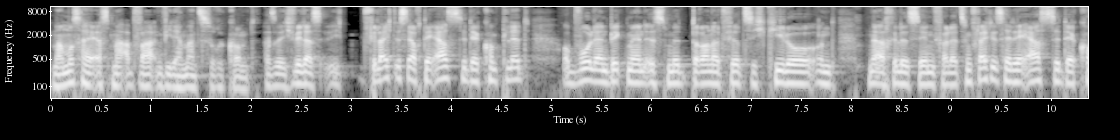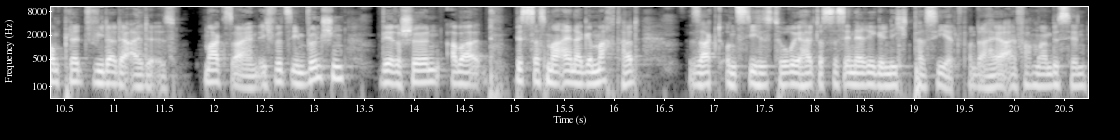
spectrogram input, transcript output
man muss halt erstmal abwarten, wie der Mann zurückkommt. Also ich will das, ich, vielleicht ist er auch der Erste, der komplett, obwohl er ein Big Man ist mit 340 Kilo und einer Achillessehnenverletzung, vielleicht ist er der Erste, der komplett wieder der Alte ist. Mag sein. Ich würde es ihm wünschen, wäre schön, aber bis das mal einer gemacht hat, sagt uns die Historie halt, dass das in der Regel nicht passiert. Von daher einfach mal ein bisschen,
